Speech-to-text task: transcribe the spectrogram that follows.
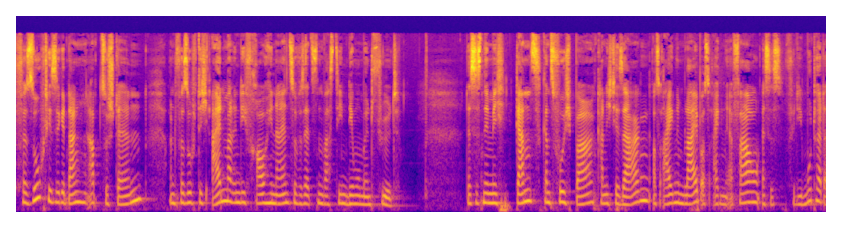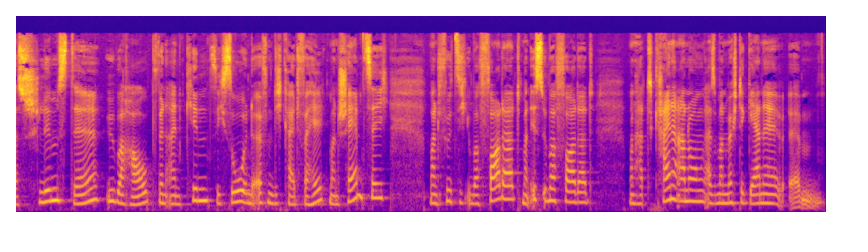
versuch diese Gedanken abzustellen und versuch dich einmal in die Frau hineinzuversetzen, was die in dem Moment fühlt. Das ist nämlich ganz, ganz furchtbar, kann ich dir sagen, aus eigenem Leib, aus eigener Erfahrung. Es ist für die Mutter das Schlimmste überhaupt, wenn ein Kind sich so in der Öffentlichkeit verhält. Man schämt sich, man fühlt sich überfordert, man ist überfordert, man hat keine Ahnung, also man möchte gerne ähm,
